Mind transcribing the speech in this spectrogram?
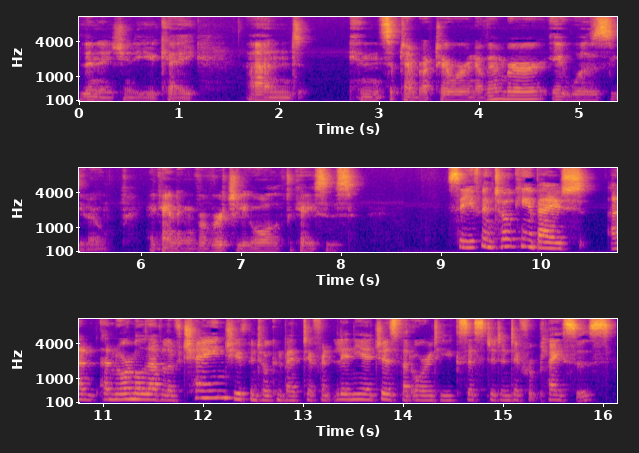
lineage in the UK. And in September, October, November, it was, you know, accounting for virtually all of the cases. So you've been talking about a, a normal level of change, you've been talking about different lineages that already existed in different places.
